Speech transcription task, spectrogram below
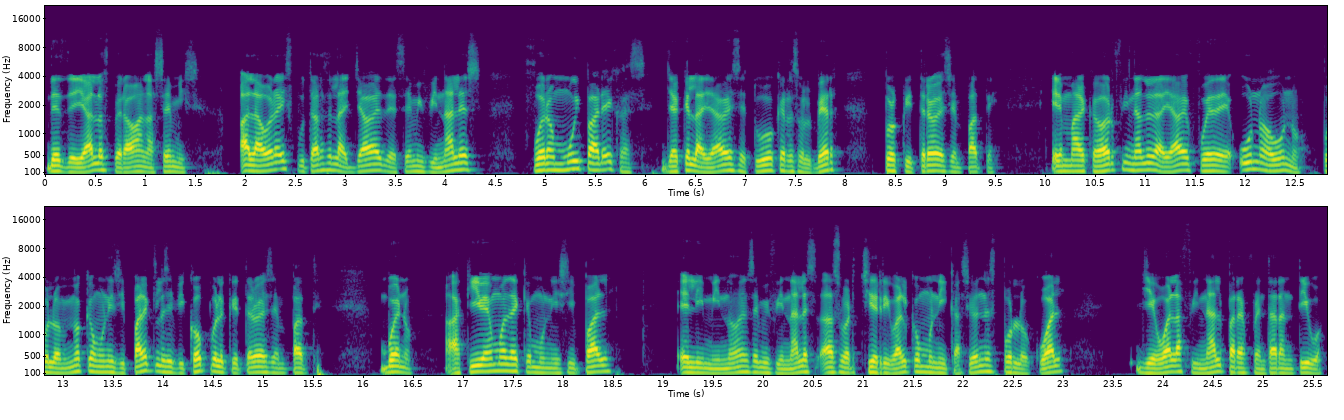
desde ya lo esperaban las semis. A la hora de disputarse las llaves de semifinales fueron muy parejas, ya que la llave se tuvo que resolver por criterio de desempate. El marcador final de la llave fue de 1 a 1, por lo mismo que Municipal clasificó por el criterio de desempate. Bueno, aquí vemos de que Municipal eliminó en semifinales a su archirrival Comunicaciones, por lo cual llegó a la final para enfrentar a Antigua.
